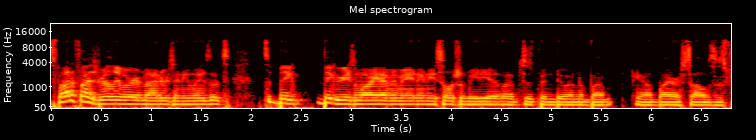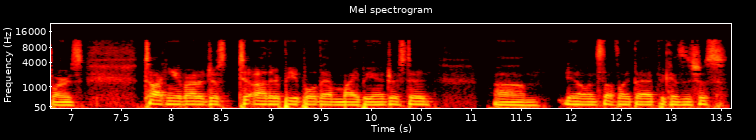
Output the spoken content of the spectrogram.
Spotify is really where it matters, anyways. That's that's a big big reason why I haven't made any social media. I've just been doing it by you know by ourselves as far as talking about it just to other people that might be interested, um, you know, and stuff like that. Because it's just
